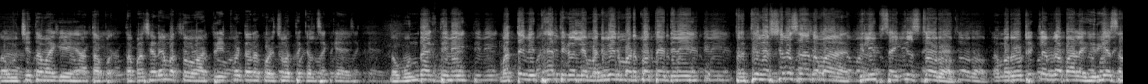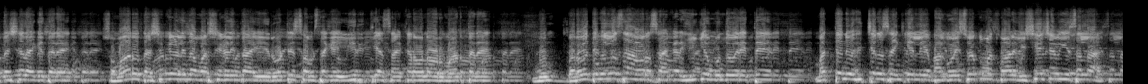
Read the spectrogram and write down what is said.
ನಾವು ಉಚಿತವಾಗಿ ತಪಾಸಣೆ ಮತ್ತು ಆ ಟ್ರೀಟ್ಮೆಂಟ್ ಅನ್ನು ಕೊಡಿಸುವಂತ ಕೆಲಸಕ್ಕೆ ನಾವು ಮುಂದಾಗ್ತೀವಿ. ಮತ್ತೆ ವಿದ್ಯಾರ್ಥಿಗಳಲ್ಲಿ ಮನವಿಯನ್ನು ಮಾಡ್ಕೊತಾ ಇದ್ದೀವಿ. ಪ್ರತಿ ವರ್ಷನೂ ಸಹ ನಮ್ಮ ದಿಲೀಪ್ ಸೈಕಲ್ಸ್ ಅವರು ನಮ್ಮ ರೋಟರಿ ಕ್ಲಬ್ನ ಬಹಳ ಹಿರಿಯ ಸದಸ್ಯರಾಗಿದ್ದಾರೆ. ಸುಮಾರು ದಶಕಗಳಿಂದ ವರ್ಷಗಳಿಂದ ಈ ರೋಟರಿ ಸಂಸ್ಥೆಗೆ ಈ ರೀತಿಯ ಸಹಕಾರವನ್ನು ಅವರು ಮಾಡ್ತಾರೆ. ಬರೋ ದಿನಲ್ಲೂ ಸಹ ಅವರ ಸಹಕಾರ ಹೀಗೆ ಮುಂದುವರಿಯುತ್ತೆ. ಮತ್ತೆ ನೀವು ಹೆಚ್ಚಿನ ಸಂಖ್ಯೆಯಲ್ಲಿ ಭಾಗವಹಿಸಬೇಕು ಮತ್ತು ಬಹಳ ವಿಶೇಷವಾಗಿ ಸಲ್ಲ ಸಲ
